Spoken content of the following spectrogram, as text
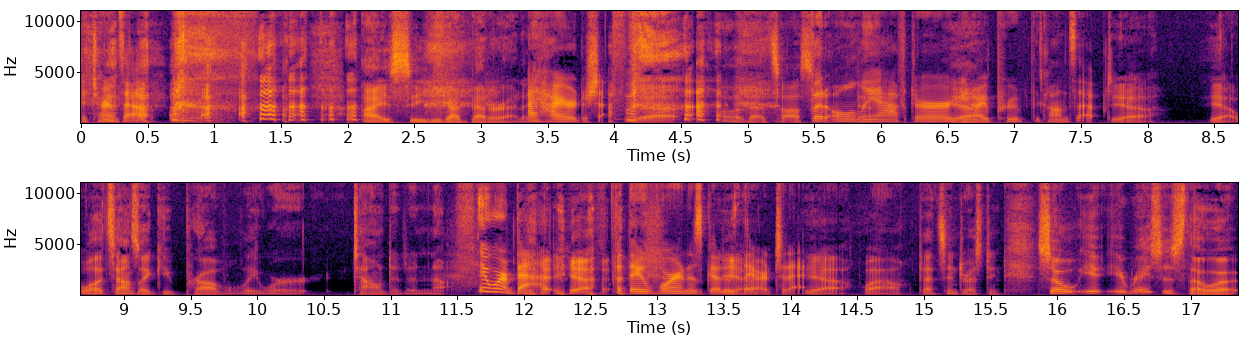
it turns out. I see. You got better at it. I hired a chef, yeah. Oh, that's awesome. but only yeah. after you know I proved the concept. Yeah. Yeah. Well, it sounds like you probably were talented enough. They weren't bad, Yeah. but they weren't as good yeah. as they are today. Yeah. Wow. That's interesting. So it, it raises though a,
